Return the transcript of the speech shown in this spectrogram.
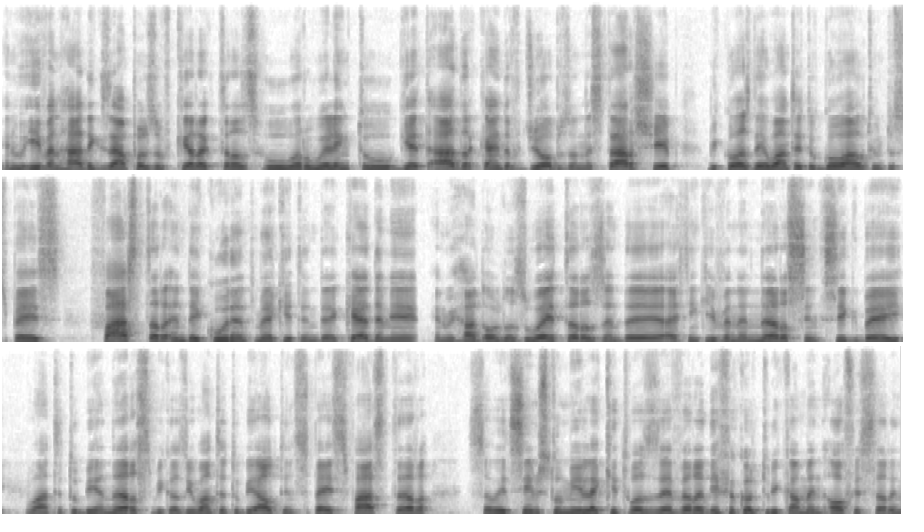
And we even had examples of characters who were willing to get other kind of jobs on a starship because they wanted to go out into space faster and they couldn't make it in the academy. And we had all those waiters and uh, i think even a nurse in sickbay wanted to be a nurse because he wanted to be out in space faster. So it seems to me like it was uh, very difficult to become an officer in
